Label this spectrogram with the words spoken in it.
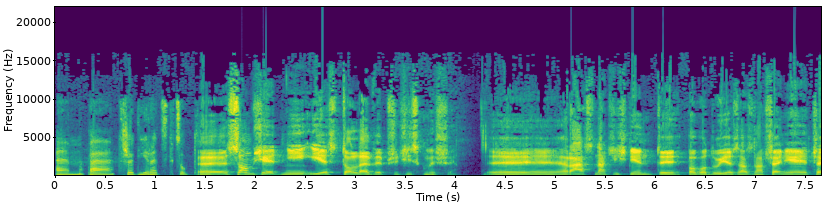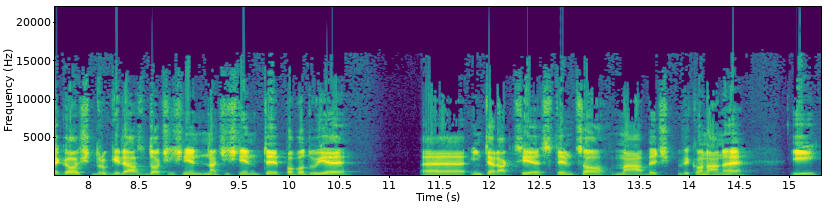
MP3 direct. E, Sąsiedni jest to lewy przycisk myszy. E, Raz naciśnięty powoduje zaznaczenie czegoś, drugi raz naciśnięty powoduje e, interakcję z tym, co ma być wykonane i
